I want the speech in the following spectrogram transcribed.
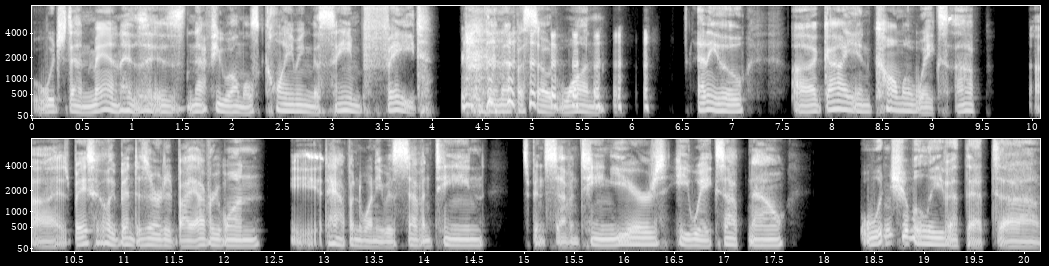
which then, man, his his nephew almost claiming the same fate within episode one. Anywho, a guy in coma wakes up, uh, has basically been deserted by everyone. He, it happened when he was 17. It's been 17 years. He wakes up now. Wouldn't you believe it that uh,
